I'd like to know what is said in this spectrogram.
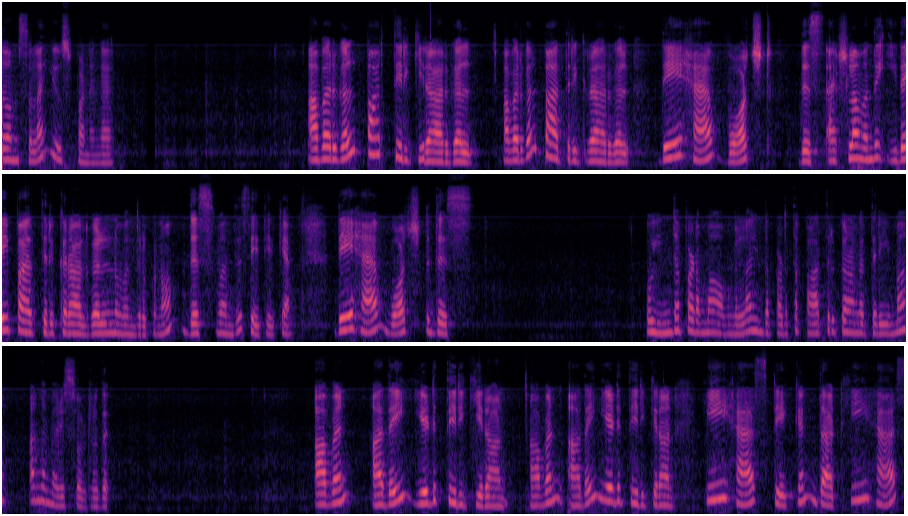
டேர்ம்ஸ் எல்லாம் யூஸ் பண்ணுங்க. அவர்கள் பார்த்திருக்கிறார்கள். அவர்கள் பார்த்திருக்கிறார்கள். தே ஹாவ் வாட்ச்ட் திஸ் ஆக்சுவலாக வந்து இதை பார்த்திருக்கிறார்கள்னு வந்திருக்கணும். திஸ் வந்து சேர்த்திருக்கேன். தே ஹாவ் வாட்ச்டு திஸ் ஓ இந்த படமா? அவங்கெல்லாம் இந்த படத்தை பார்த்துருக்காங்க தெரியுமா? அந்த மாதிரி சொல்றது. அவன் அதை எடுத்திருக்கிறான். அவன் அதை எடுத்திருக்கிறான். He has taken that he has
